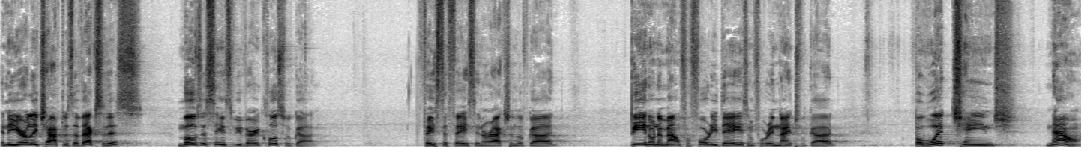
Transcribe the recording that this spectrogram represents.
In the early chapters of Exodus, Moses seems to be very close with God. Face to face interactions with God, being on the mountain for 40 days and 40 nights with God. But what changed now?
